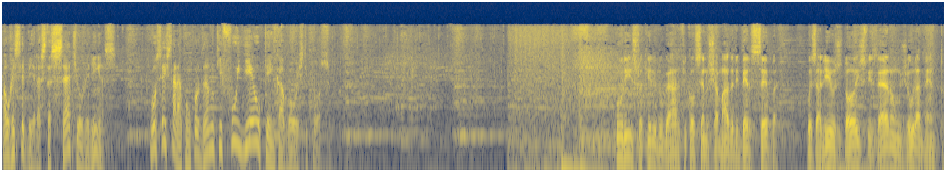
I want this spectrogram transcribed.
Ao receber estas sete ovelhinhas, você estará concordando que fui eu quem cavou este poço. Por isso aquele lugar ficou sendo chamado de Berseba, pois ali os dois fizeram um juramento.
